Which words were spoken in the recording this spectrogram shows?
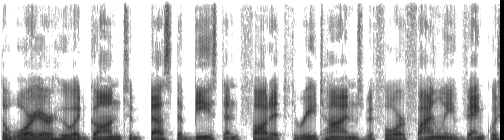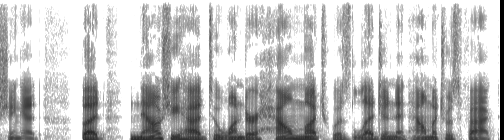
The warrior who had gone to best a beast and fought it three times before finally vanquishing it. But now she had to wonder how much was legend and how much was fact.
